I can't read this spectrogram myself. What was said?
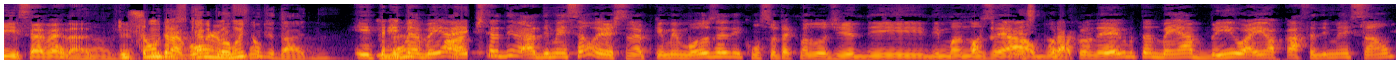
Isso, é verdade. Não, E são é dragões muito- profundidade, né? E tem Muito também a, extra, a dimensão extra, né? Porque Mimoso, ele, com sua tecnologia de, de manusear o buraco negro, também abriu aí a quarta dimensão.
